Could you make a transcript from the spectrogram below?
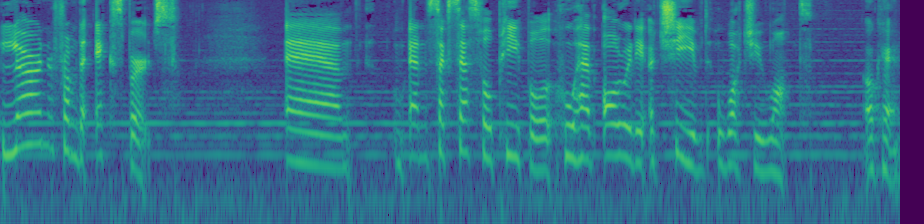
learn from the experts. Eh, and successful people who have already achieved what you want. Okej.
